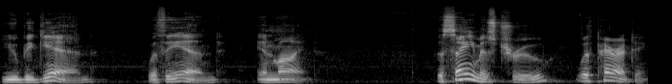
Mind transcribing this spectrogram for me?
You begin with the end in mind. The same is true with parenting.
